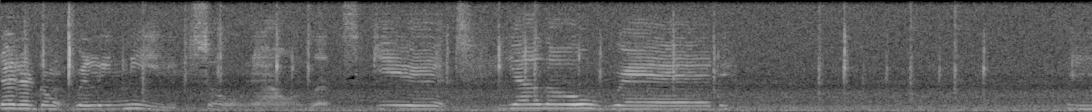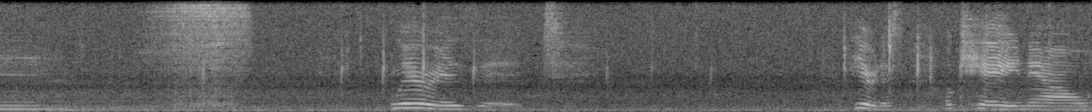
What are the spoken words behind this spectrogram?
that I don't really need. So now let's get yellow, red, and where is it? Here it is. Okay, now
